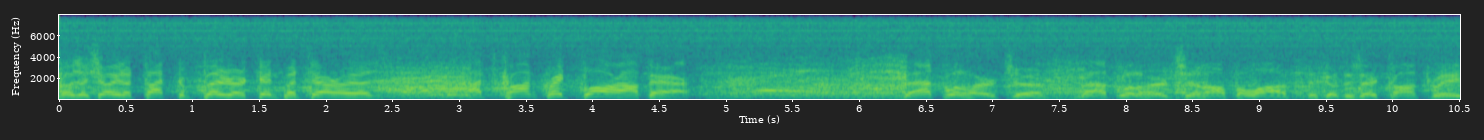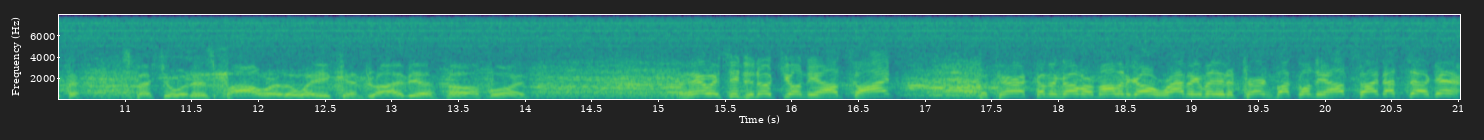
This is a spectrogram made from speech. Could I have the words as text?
Goes to show you the type competitor Ken Patera is. That's concrete floor out there. That will hurt you. That will hurt you an awful lot because he's a concrete, especially with his power, the way he can drive you. Oh, boy. And here we see DeNucci on the outside. Patera coming over a moment ago, ramming him into the turnbuckle on the outside. That's uh, again.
